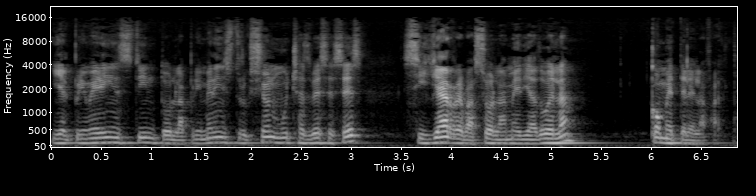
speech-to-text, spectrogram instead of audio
Y el primer instinto, la primera instrucción muchas veces es, si ya rebasó la media duela, cómetele la falta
